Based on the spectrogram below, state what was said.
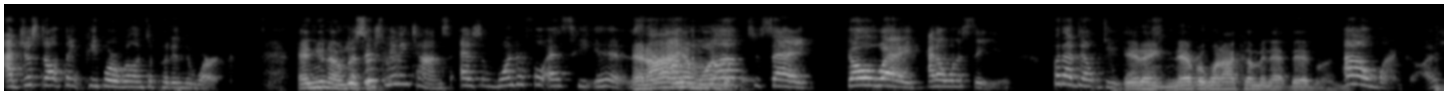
I just don't think people are willing to put in the work. And you know, listen. There's many times, as wonderful as he is, and I, I am love to say, "Go away, I don't want to see you," but I don't do that. It ain't never when I come in that bedroom. Oh my gosh!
